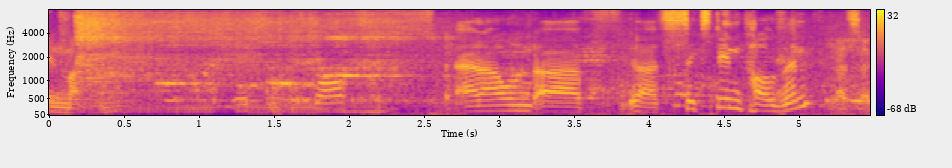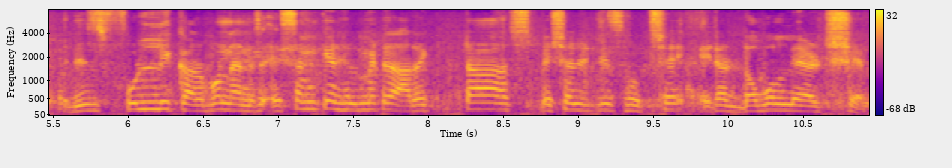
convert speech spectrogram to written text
in. It costs around uh, uh, 16,000. আচ্ছা। This is fully carbon and হেলমেটের আরেকটা স্পেশালিটিস হচ্ছে এটা ডবল লেয়ার শেল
